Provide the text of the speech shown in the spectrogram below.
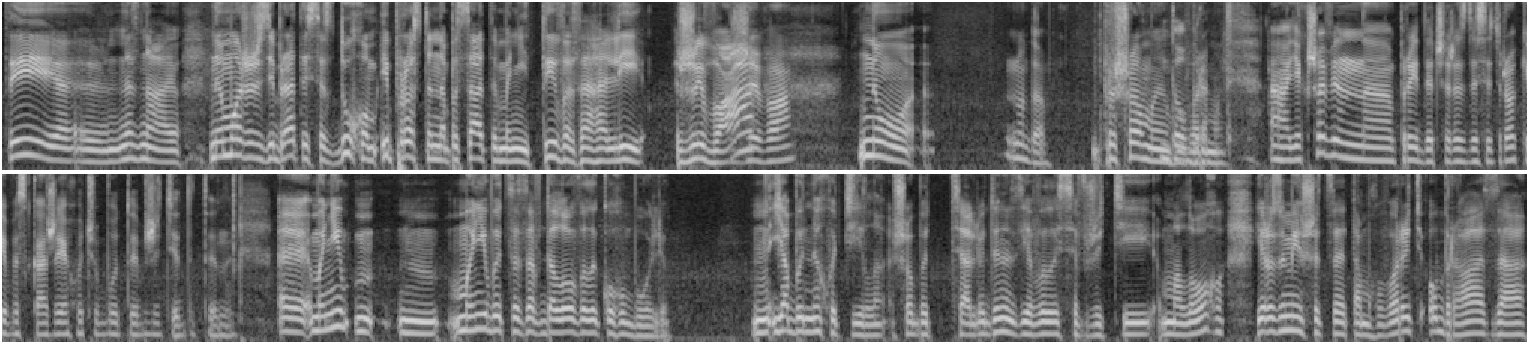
ти е, не знаю, не можеш зібратися з духом і просто написати мені, ти взагалі жива. Жива. Ну Ну да. Про що ми Добре. говоримо? А якщо він е, прийде через 10 років і скаже, я хочу бути в житті дитини. Е, мені, мені би це завдало великого болю. Я би не хотіла, щоб ця людина з'явилася в житті малого. Я розумію, що це там говорить образа,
